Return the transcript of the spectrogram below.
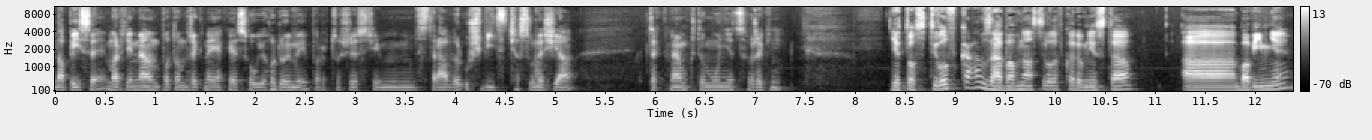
napij se, Martin nám potom řekne, jaké jsou jeho dojmy, protože s tím strávil už víc času než já, tak nám k tomu něco řekni. Je to stylovka, zábavná stylovka do města a baví mě, je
